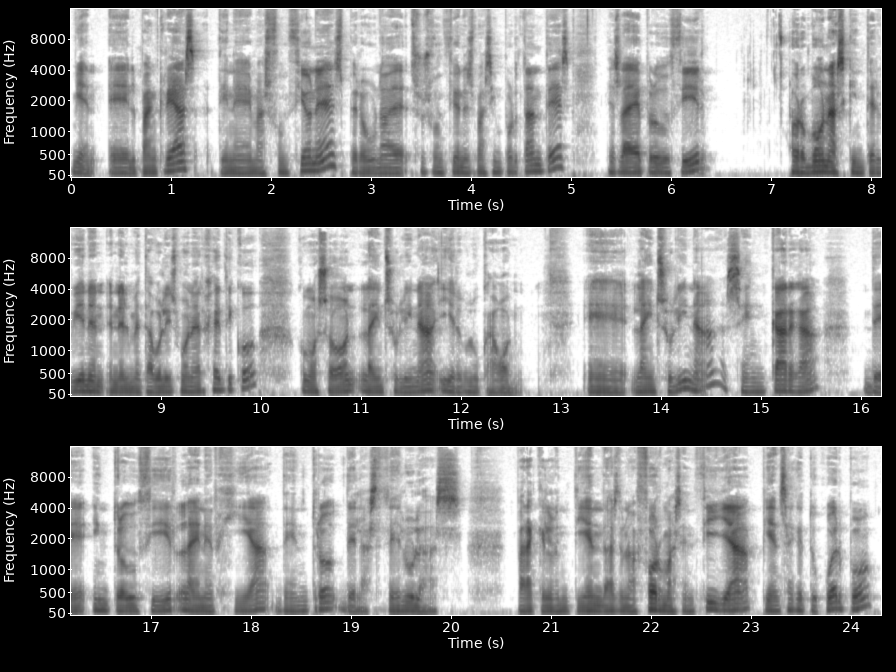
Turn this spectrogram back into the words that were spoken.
Bien, el páncreas tiene más funciones, pero una de sus funciones más importantes es la de producir hormonas que intervienen en el metabolismo energético, como son la insulina y el glucagón. Eh, la insulina se encarga de introducir la energía dentro de las células. Para que lo entiendas de una forma sencilla, piensa que tu cuerpo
